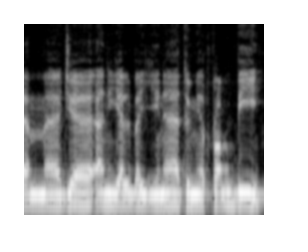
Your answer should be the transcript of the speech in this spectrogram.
لما جاءني البينات من ربي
